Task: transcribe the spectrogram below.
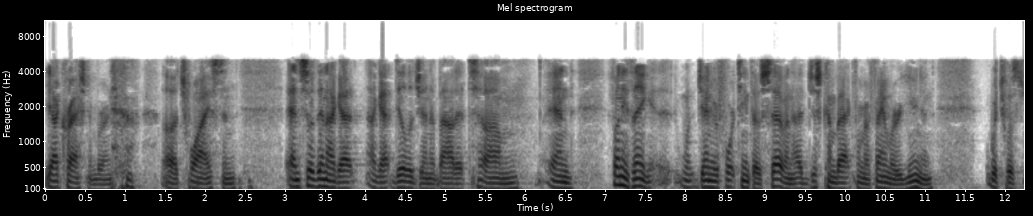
yeah, I crashed and burned uh, twice, and and so then I got I got diligent about it. Um, and funny thing, when January 14th, 07, I'd just come back from a family reunion, which was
